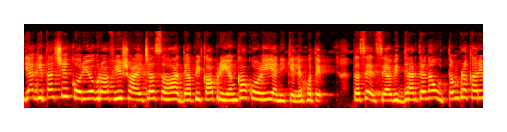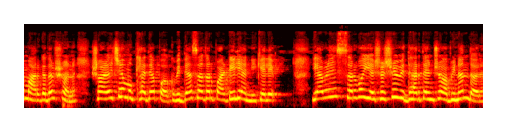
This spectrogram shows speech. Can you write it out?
या गीताची कोरिओग्राफी शाळेच्या सह अध्यापिका प्रियंका कोळी यांनी केले होते. तसेच या विद्यार्थ्यांना उत्तम प्रकारे मार्गदर्शन शाळेचे मुख्याध्यापक विद्यासागर पाटील यांनी केले. यावेळी सर्व यशस्वी विद्यार्थ्यांचे अभिनंदन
